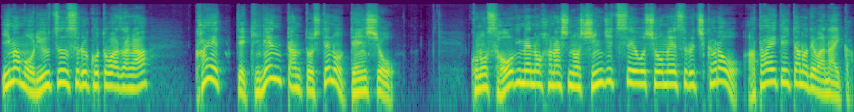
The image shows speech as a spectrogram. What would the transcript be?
今も流通することわざが、かえって起源端としての伝承、このサオビメの話の真実性を証明する力を与えていたのではないか、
